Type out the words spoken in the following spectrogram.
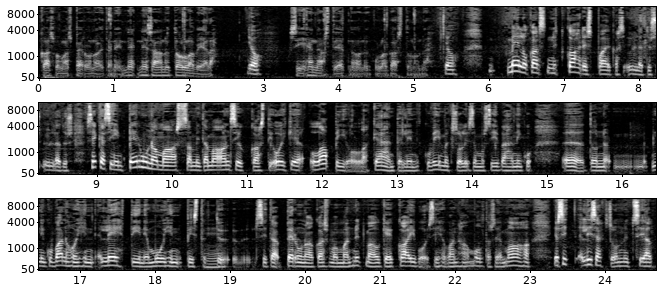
kasvamassa perunoita, niin ne, ne saa nyt olla vielä. Joo siihen asti, että ne on niin lakastunut ne. Joo. Meillä on myös nyt kahdessa paikassa yllätys, yllätys. Sekä siinä perunamaassa, mitä mä ansiokkaasti oikein lapiolla kääntelin, kun viimeksi oli semmoisia vähän niin kuin, ton, niin kuin vanhoihin lehtiin ja muihin pistetty mm. sitä perunaa kasvamaan. Nyt mä oikein kaivoin siihen vanhaan multaiseen maahan. Ja sitten lisäksi on nyt siellä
